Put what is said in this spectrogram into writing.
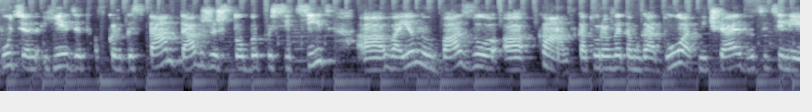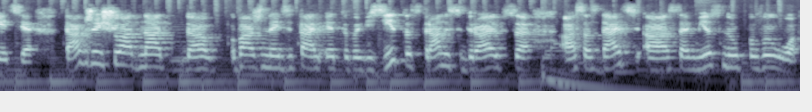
Путин едет в Кыргызстан также, чтобы посетить э, военную базу э, Кант, которая в этом году отмечает 20-летие. Также еще одна да, важная деталь этого визита. Страны собираются э, создать э, совместную ПВО.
